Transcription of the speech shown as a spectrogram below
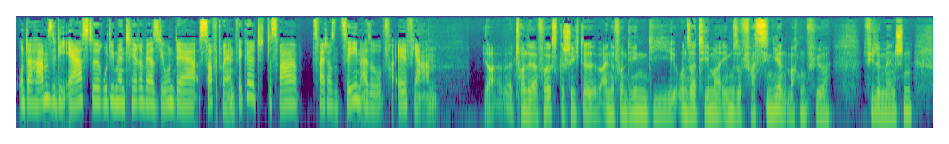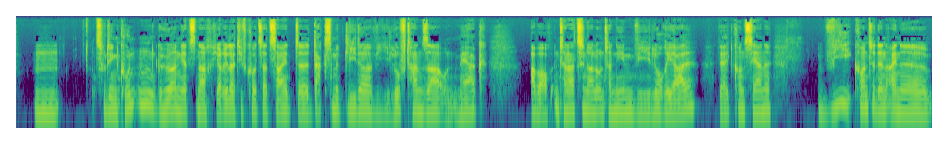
Und da haben sie die erste rudimentäre Version der Software entwickelt. Das war 2010, also vor elf Jahren. Ja, tolle Erfolgsgeschichte. Eine von denen, die unser Thema ebenso faszinierend machen für viele Menschen. Hm, zu den Kunden gehören jetzt nach ja relativ kurzer Zeit äh, DAX-Mitglieder wie Lufthansa und Merck, aber auch internationale Unternehmen wie L'Oreal, Weltkonzerne. Wie konnte denn eine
